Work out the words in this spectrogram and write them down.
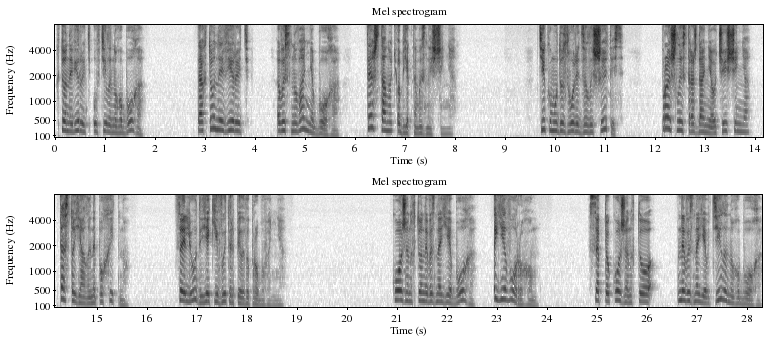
хто не вірить у втіленого Бога, та хто не вірить в існування Бога, теж стануть об'єктами знищення. Ті, кому дозволять залишитись, пройшли страждання очищення та стояли непохитно. Це люди, які витерпіли випробування. Кожен, хто не визнає Бога, є ворогом. Себто кожен, хто не визнає втіленого Бога,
